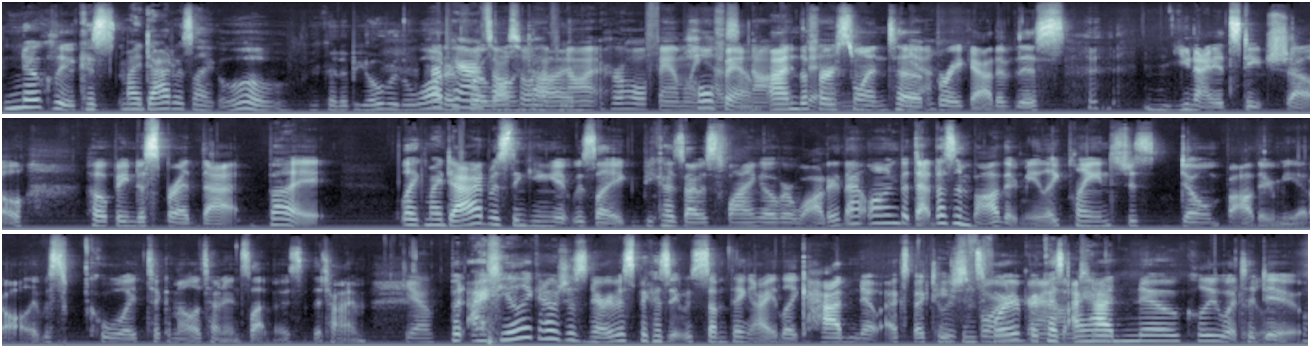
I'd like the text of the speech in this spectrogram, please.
no clue, because my dad was like, "Oh, you're gonna be over the Her water for a parents long also time." have not. Her whole family. Whole has fam. Not I'm the first one to yeah. break out of this United States shell, hoping to spread that. But like my dad was thinking it was like because I was flying over water that long, but that doesn't bother me. Like planes just don't bother me at all. It was cool. I took a melatonin slept most of the time. Yeah. But I feel like I was just nervous because it was something I like had no expectations for because I had no clue what to do.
